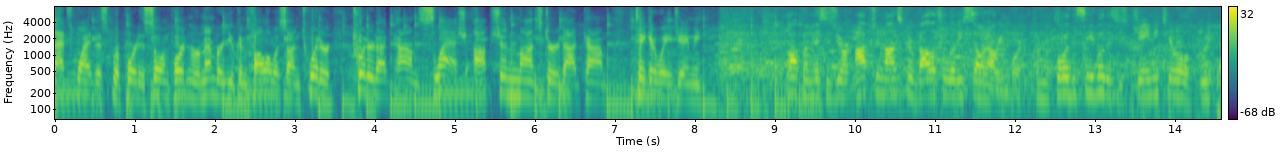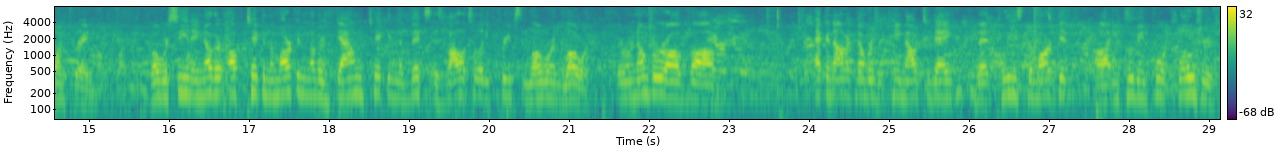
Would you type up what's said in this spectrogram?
That's why this report is so important. Remember, you can follow us on Twitter Twitter, twitter.com slash optionmonster.com. Take it away, Jamie. Welcome. This is your Option Monster Volatility Sonar Report. From the floor of the CBOE, this is Jamie Tyrrell of Group 1 Trading. Well, we're seeing another uptick in the market, another downtick in the VIX as volatility creeps lower and lower. There were a number of uh, economic numbers that came out today that pleased the market, uh, including foreclosures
